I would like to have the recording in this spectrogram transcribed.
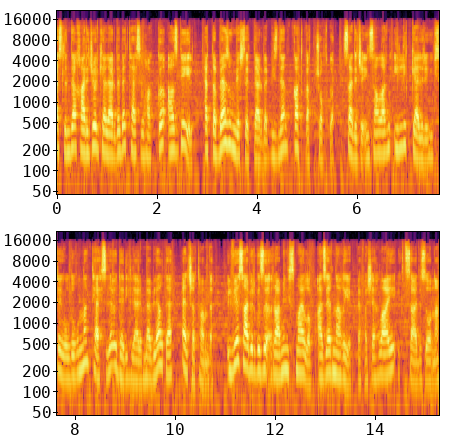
əslində xarici ölkələrdə də təhsil haqqı az deyil. Hətta bəzi universitetlərdə bizdən qat-qat çoxdur. Sadəcə insanların illik gəliri yüksək olduğundan təhsilə ödədikləri məbləğ də əlçatandır. Ülviyə Sabir qızı Ramin İsmailov, Azər Nağıyev, Vəfa Şəhlai, İqtisadi Zona.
